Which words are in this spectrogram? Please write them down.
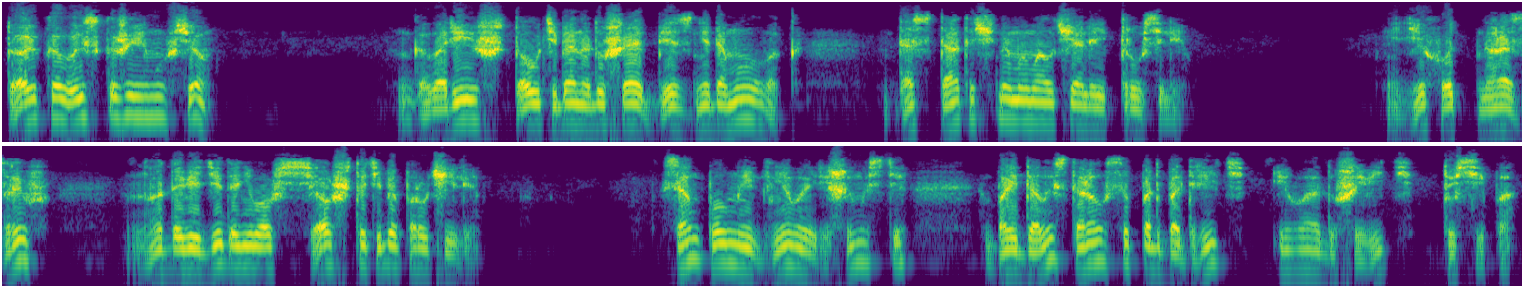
Только выскажи ему все. Говори, что у тебя на душе без недомолвок. Достаточно мы молчали и трусили. Иди хоть на разрыв, но доведи до него все, что тебе поручили. Сам полный гнева и решимости, Байдалы старался подбодрить и воодушевить Тусипа.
